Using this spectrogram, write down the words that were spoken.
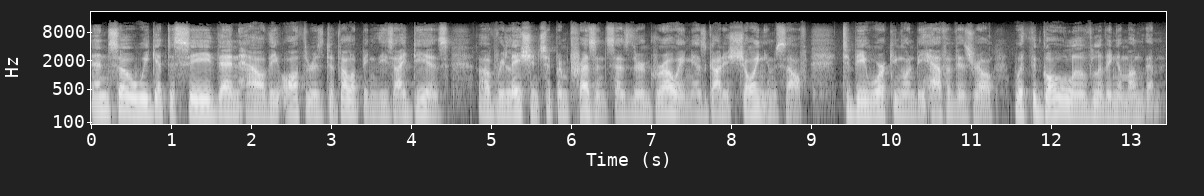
And so we get to see then how the author is developing these ideas of relationship and presence as they're growing, as God is showing himself to be working on behalf of Israel with the goal of living among them.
